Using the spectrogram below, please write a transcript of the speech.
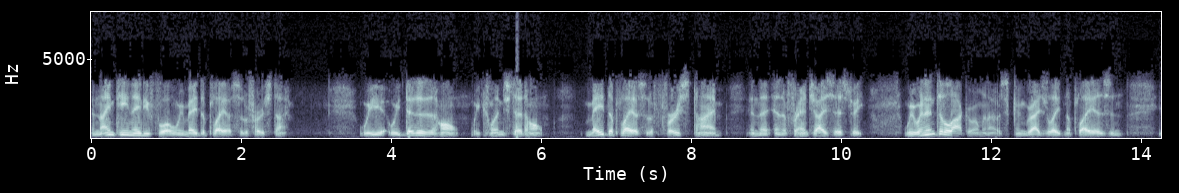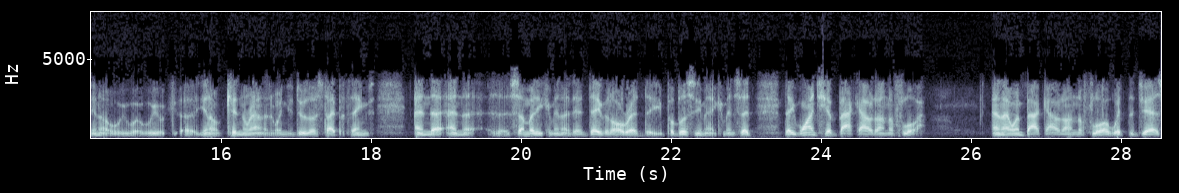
In 1984, we made the playoffs for the first time. We we did it at home. We clinched at home. Made the playoffs for the first time in the in the franchise history. We went into the locker room and I was congratulating the players and you know we were we were uh, you know kidding around and when you do those type of things and uh, and uh, somebody came in uh, David Allred the publicity man came in and said they want you back out on the floor and I went back out on the floor with the jazz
